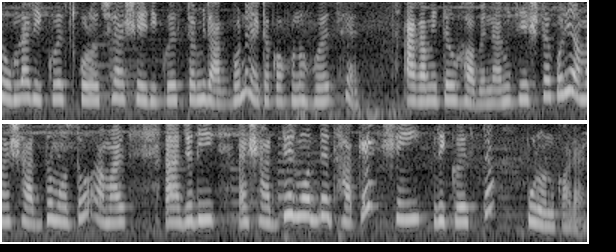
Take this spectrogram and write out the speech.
তোমরা রিকোয়েস্ট করেছ আর সেই রিকোয়েস্ট আমি রাখব না? এটা কখনো হয়েছে? আগামীতেও হবে না। আমি চেষ্টা করি আমার সাধ্য মতো আমার যদি সাধ্যের মধ্যে থাকে সেই রিকোয়েস্টটা পূরণ করার।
